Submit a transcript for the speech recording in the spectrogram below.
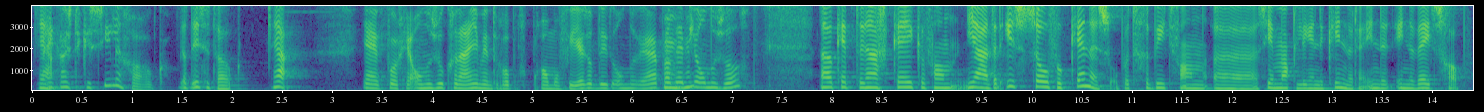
Ja, Kijk, hartstikke zielig ook. dat is het ook. Ja. Jij hebt vorig jaar onderzoek gedaan. Je bent erop gepromoveerd op dit onderwerp. Wat Mhm. heb je onderzocht? Nou, ik heb daarna gekeken van, ja, er is zoveel kennis op het gebied van eh zeer makkelijk in de kinderen, in de, in de wetenschap.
